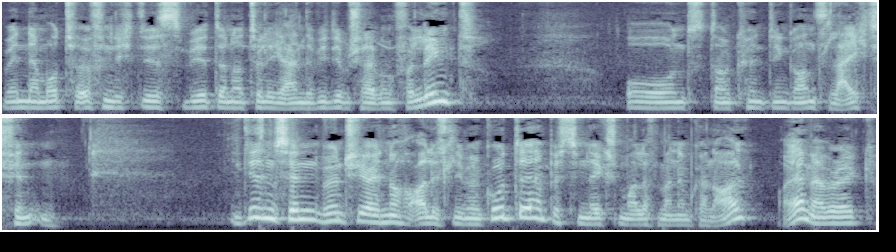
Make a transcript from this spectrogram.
Wenn der Mod veröffentlicht ist, wird er natürlich auch in der Videobeschreibung verlinkt. Und dann könnt ihr ihn ganz leicht finden. In diesem Sinn wünsche ich euch noch alles Liebe und Gute. Bis zum nächsten Mal auf meinem Kanal. Euer Maverick.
